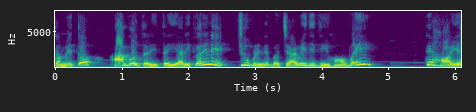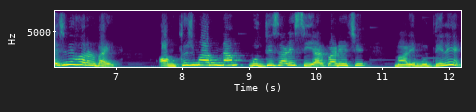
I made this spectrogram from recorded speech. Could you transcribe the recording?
તમે તો આગોતરી તૈયારી કરીને ઝૂંપડીને બચાવી દીધી હો ભાઈ. તે હોય જ ને હરણભાઈ. અમથું જ મારું નામ બુદ્ધિશાળી શિયાળ પાડ્યું છે. મારી બુદ્ધિને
